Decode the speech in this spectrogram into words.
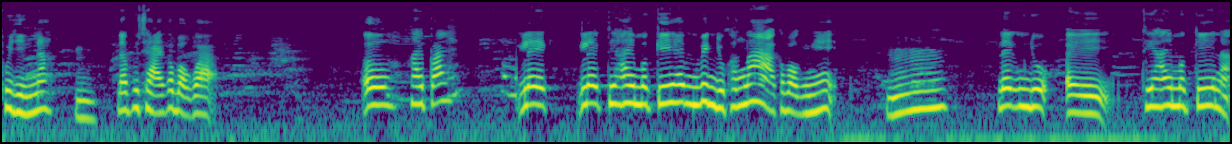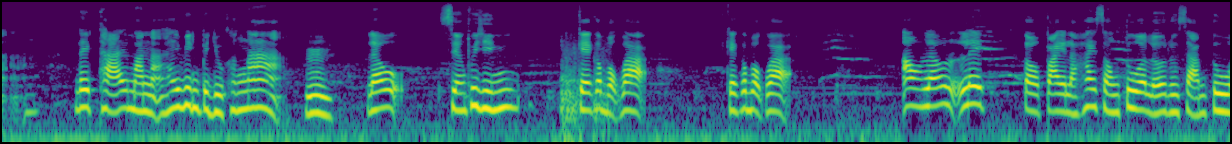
ผู้หญิงนะ อืม แล้วผู้ชายก็บอกว่า เออ ให้ไป เลขเลขที่ให้เมื่อกี้ให้มันวิ่งอยู่ข้างหน้าเขาบอกอย่างนี้ อืม เลขมันอยู่ไอ้ที่ให้เมื่อกี้น่ะ เลขท้ายมันน่ะ ให้วิ่งไปอยู่ข้างหน้า อืม แล้วเสียงผู้หญิง แกก็บอกว่า แกก็บอกว่า เอาแล้วเลขต่อไปล่ะให้สองตัวเหรอหรือสามตัว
